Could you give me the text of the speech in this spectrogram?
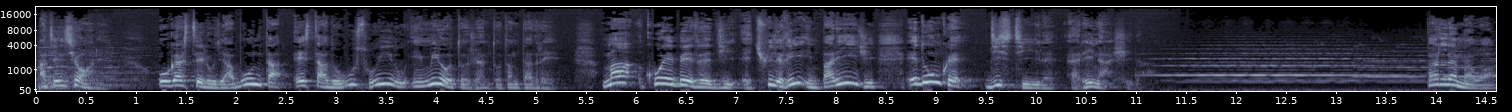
Attenzione, il castello di Abunta è stato costruito nel 1883 ma quelle pietre di Tuileries in Parigi e dunque di stile rinascita. Parliamo ora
